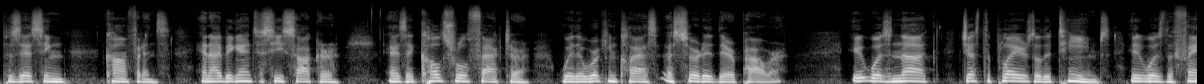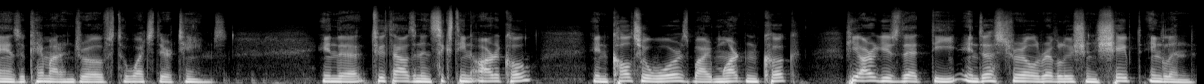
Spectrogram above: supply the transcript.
possessing confidence, and I began to see soccer as a cultural factor where the working class asserted their power. It was not just the players or the teams, it was the fans who came out in droves to watch their teams. In the 2016 article in Culture Wars by Martin Cook, he argues that the Industrial Revolution shaped England,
